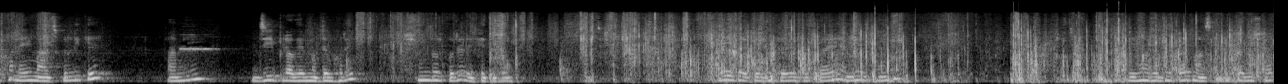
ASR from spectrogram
এখন এই মাছগুলিকে আমি জিপ লগের মধ্যে ভরে সুন্দর করে রেখে দেব। এই ব্যাগের ভিতরে ঢুকায় আমি এখানে এইভাবে ঢোকায় মাছগুলোকে আমি সব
